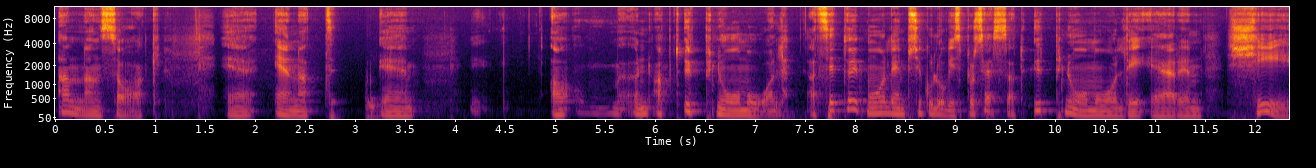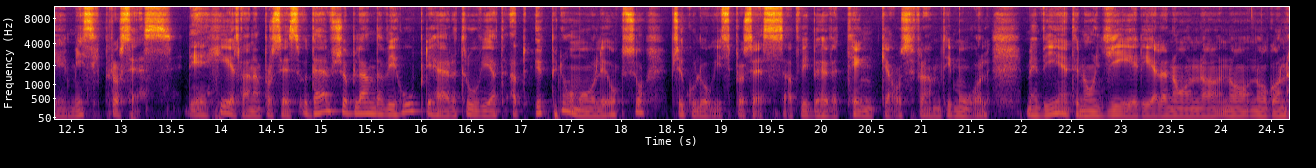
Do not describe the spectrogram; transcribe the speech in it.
annan sak eh, än att eh, att uppnå mål. Att sätta upp mål är en psykologisk process. Att uppnå mål det är en kemisk process. Det är en helt annan process. Och därför så blandar vi ihop det här och tror vi att, att uppnå mål är också psykologisk process. Att vi behöver tänka oss fram till mål. Men vi är inte någon jedi eller någon, någon, någon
